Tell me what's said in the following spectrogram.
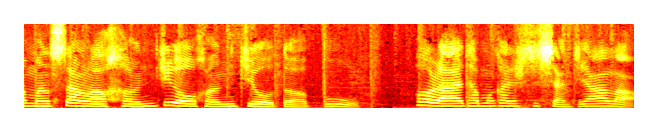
他们散了很久很久的步，后来他们开始想家了。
